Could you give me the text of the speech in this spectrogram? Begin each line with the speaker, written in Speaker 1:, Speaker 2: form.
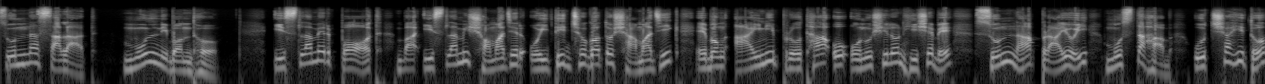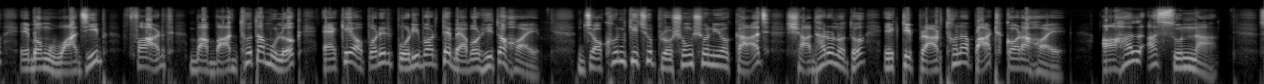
Speaker 1: সুন্না সালাত মূল নিবন্ধ। ইসলামের পথ বা ইসলামী সমাজের ঐতিহ্যগত সামাজিক এবং আইনি প্রথা ও অনুশীলন হিসেবে সুন্না প্রায়ই মুস্তাহাব, উৎসাহিত এবং ওয়াজিব, ফার্দ বা বাধ্যতামূলক একে অপরের পরিবর্তে ব্যবহৃত হয়। যখন কিছু প্রশংসনীয় কাজ সাধারণত একটি প্রার্থনা পাঠ করা হয়। আহাল আস সুন্না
